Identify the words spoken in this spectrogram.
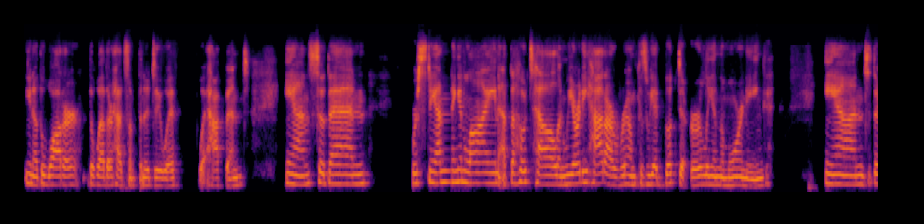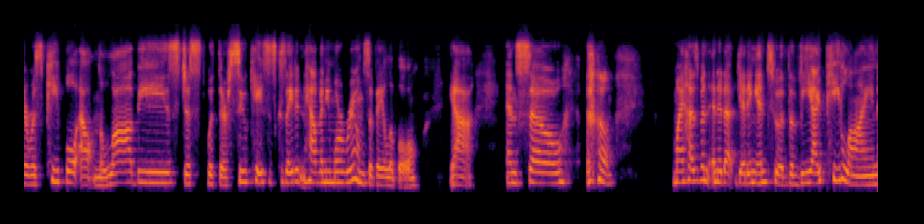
you know, the water, the weather had something to do with what happened. And so then we're standing in line at the hotel and we already had our room because we had booked it early in the morning and there was people out in the lobbies just with their suitcases because they didn't have any more rooms available. Yeah. And so um, my husband ended up getting into the vip line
